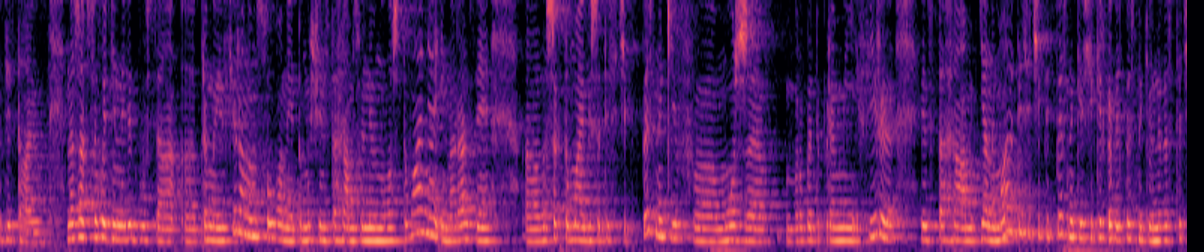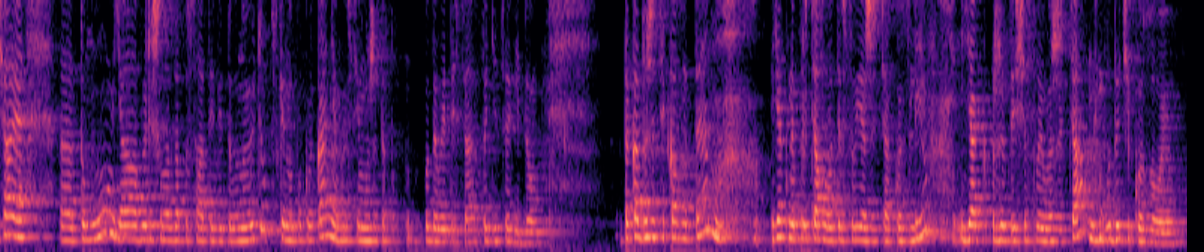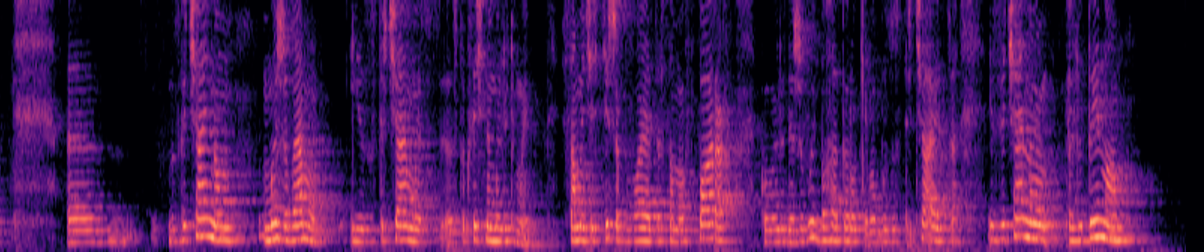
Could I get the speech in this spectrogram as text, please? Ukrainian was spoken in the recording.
Вітаю! На жаль, сьогодні не відбувся е, прямий ефір анонсований, тому що інстаграм змінив налаштування, і наразі е, лише хто має більше тисячі підписників, е, може робити прямі ефіри в інстаграм. Я не маю тисячі підписників, ще кілька підписників не вистачає. Тому я вирішила записати відео на YouTube, скину покликання. Ви всі можете подивитися тоді це відео. Така дуже цікава тема, як не притягувати в своє життя козлів, як жити щасливе життя, не будучи козою. Е, Звичайно, ми живемо і зустрічаємось з токсичними людьми. Саме частіше буває це саме в парах, коли люди живуть багато років або зустрічаються. І, звичайно, людина,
